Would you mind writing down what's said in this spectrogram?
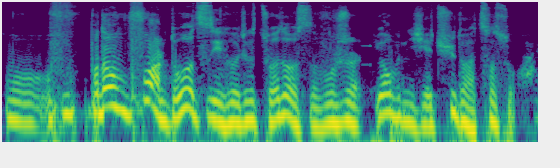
我不知道放了多少次以后，这个搓澡师傅说，要不你先去趟厕所。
